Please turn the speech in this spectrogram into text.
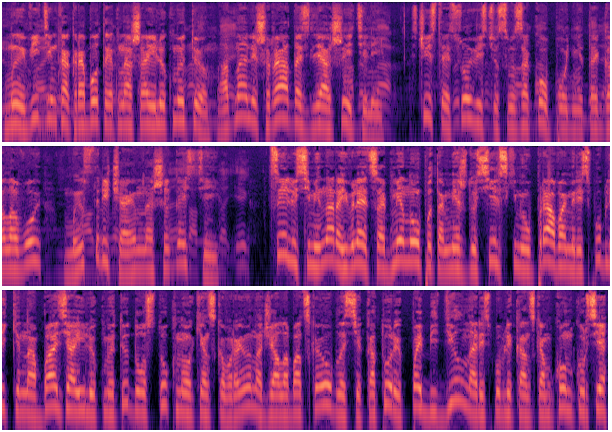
Мы видим, как работает наш Аюлюкмету. Одна лишь радость для жителей. С чистой совестью, с высоко поднятой головой мы встречаем наших гостей. Целью семинара является обмен опытом между сельскими управами республики на базе Айлюкметы Достук Нокенского района Джалабадской области, который победил на республиканском конкурсе.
